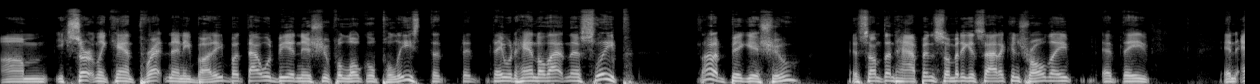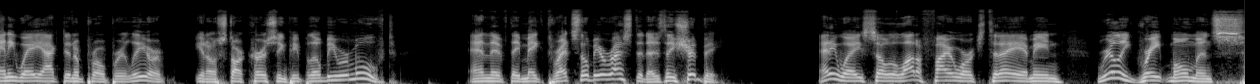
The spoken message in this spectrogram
Um, you certainly can't threaten anybody, but that would be an issue for local police that, that they would handle that in their sleep. It's not a big issue. If something happens, somebody gets out of control, they, if they in any way act inappropriately or, you know, start cursing people, they'll be removed. And if they make threats, they'll be arrested as they should be. Anyway, so a lot of fireworks today. I mean, really great moments,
